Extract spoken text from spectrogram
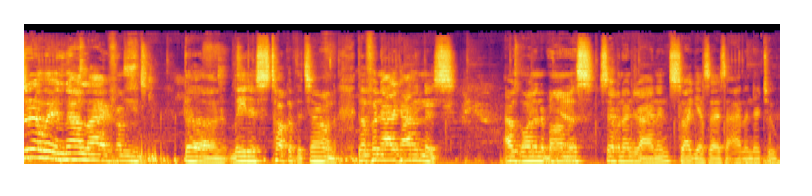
So now we're now live from the latest talk of the town, the Fanatic Islanders. I was born in the Bahamas, 700 islands, so I guess that's an islander too.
